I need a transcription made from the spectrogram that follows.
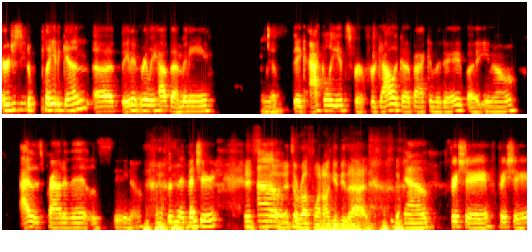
urges you to play it again. Uh, they didn't really have that many you know, big accolades for for Galaga back in the day, but you know. I was proud of it. It was, you know, it was an adventure. it's um, it's a rough one. I'll give you that. yeah for sure for sure.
